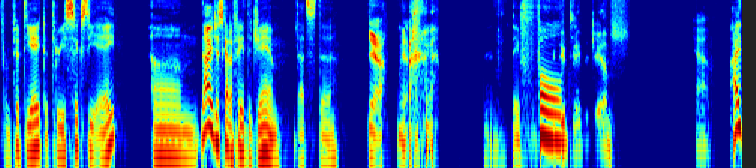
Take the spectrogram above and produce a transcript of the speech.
from fifty eight to three sixty eight. Um, now you just got to fade the jam. That's the Yeah, yeah. they We do fold. fade the jam. Yeah, I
